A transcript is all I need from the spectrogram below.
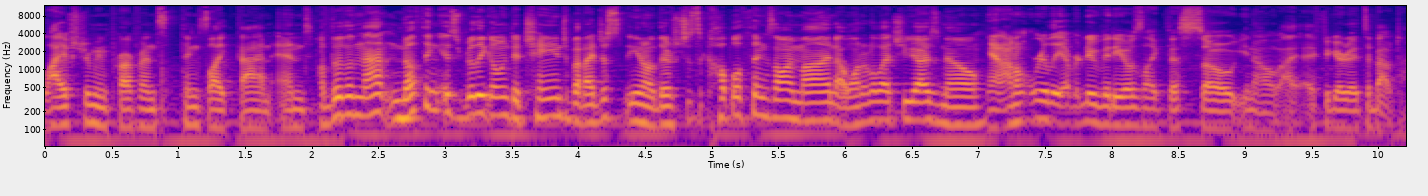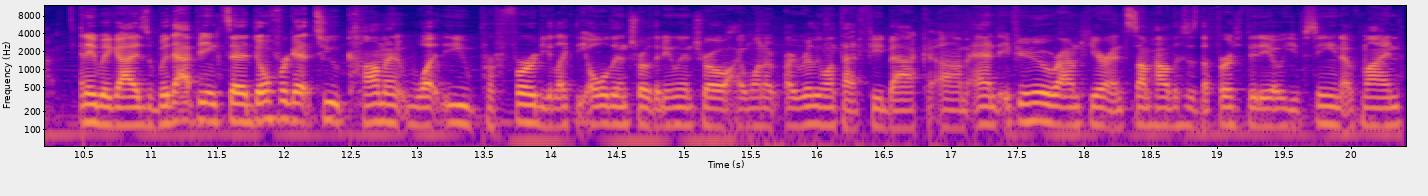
live streaming preference things like that. And other than that nothing is really going to change but I just you know there's just a couple things on my mind. I wanted to let you guys know. And I don't really ever do videos like this so you know I, I figured it's about time. Anyway guys with that being said don't forget to comment what you prefer? Do you like the old intro the new intro? I want to I really want that feedback. Um, and if you're new around here and somehow this is the first video you've seen of mine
